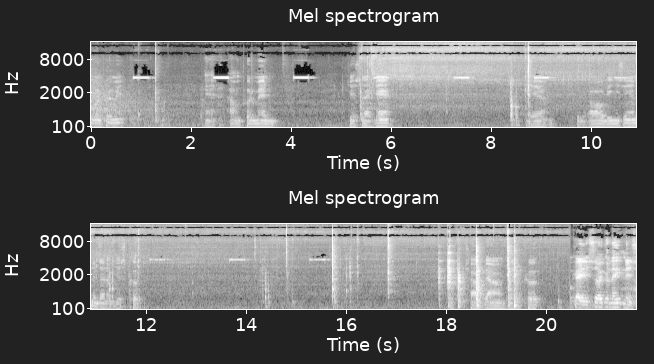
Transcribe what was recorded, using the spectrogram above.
You want to put them in? Yeah, I'm going to put them in just like that. Yeah, put all these in and let them just cook. Chop down, let cook. Okay, circulating is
